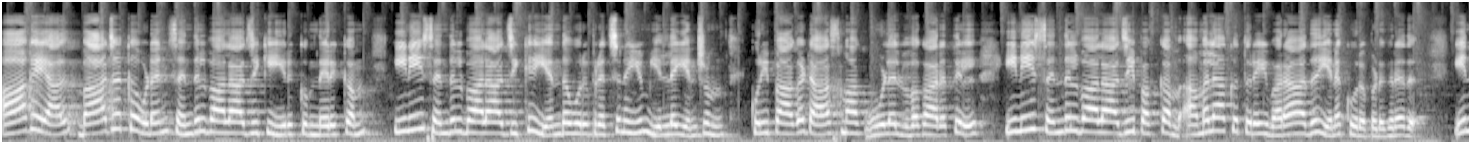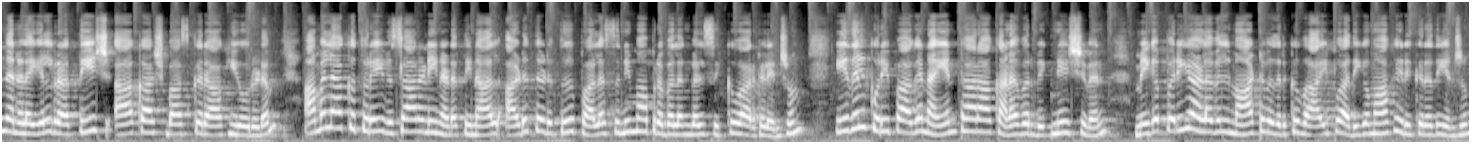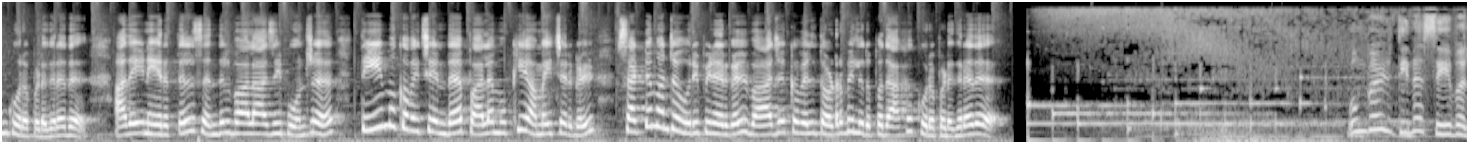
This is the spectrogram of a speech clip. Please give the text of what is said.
ஆகையால் பாஜகவுடன் செந்தில் பாலாஜிக்கு இருக்கும் நெருக்கம் இனி செந்தில் பாலாஜிக்கு எந்த ஒரு பிரச்சனையும் இல்லை என்றும் குறிப்பாக டாஸ்மாக் ஊழல் விவகாரத்தில் இனி செந்தில் பாலாஜி பக்கம் அமலாக்கத்துறை வராது என கூறப்படுகிறது. இந்த நிலையில் ரத்தீஷ் ஆகாஷ் பாஸ்கர் ஆகியோரிடம் அமலாக்கத்துறை விசாரணை நடத்தினால் அடுத்தடுத்து பல சினிமா பிரபலங்கள் சிக்குவார்கள் என்றும் இதில் குறிப்பாக நயன்தாரா கணவர் விக்னேஷ் சிவன் மிகப்பெரிய அளவில் மாட்டுவதற்கு வாய்ப்பு அதிகமாக இருக்கிறது என்றும் கூறப்படுகிறது. அதே நேரத்தில் செந்தில் பாலாஜி போன்று திமுகவை சேர்ந்த பல முக்கிய அமைச்சர்கள் சட்டமன்ற உறுப்பினர்கள் பாஜகவில் தொடர்பில் இருப்பதாக கூறப்படுகிறது. உங்கள் தின சேவல்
